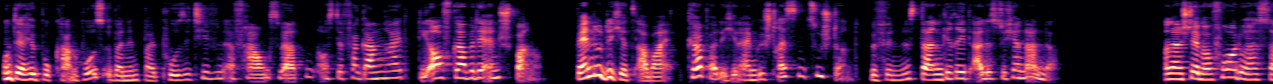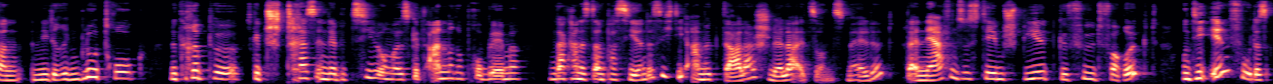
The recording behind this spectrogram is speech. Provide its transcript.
und der Hippocampus übernimmt bei positiven Erfahrungswerten aus der Vergangenheit die Aufgabe der Entspannung. Wenn du dich jetzt aber körperlich in einem gestressten Zustand befindest, dann gerät alles durcheinander. Und dann stell mal vor, du hast dann niedrigen Blutdruck, eine Grippe, es gibt Stress in der Beziehung, es gibt andere Probleme. Und da kann es dann passieren, dass sich die Amygdala schneller als sonst meldet. Dein Nervensystem spielt gefühlt verrückt und die Info, dass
